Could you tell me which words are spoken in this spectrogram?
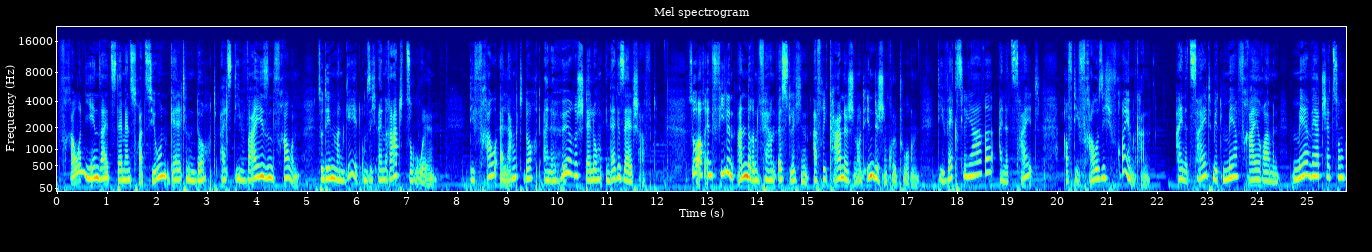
Frauen jenseits der Menstruation gelten dort als die weisen Frauen, zu denen man geht, um sich einen Rat zu holen. Die Frau erlangt dort eine höhere Stellung in der Gesellschaft. So auch in vielen anderen fernöstlichen, afrikanischen und indischen Kulturen. Die Wechseljahre eine Zeit, auf die Frau sich freuen kann. Eine Zeit mit mehr Freiräumen, mehr Wertschätzung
